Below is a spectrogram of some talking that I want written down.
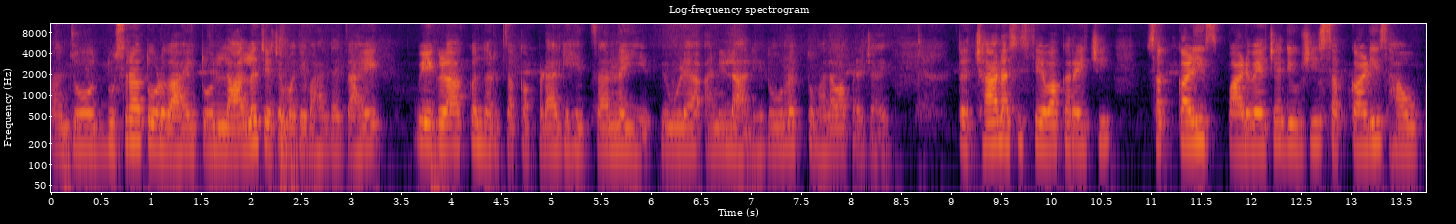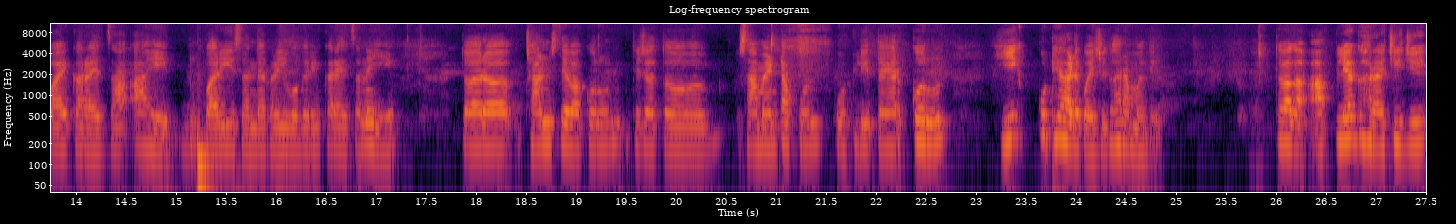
आणि जो दुसरा तोडगा आहे तो लालच याच्यामध्ये बांधायचा आहे. वेगळा कलरचा कपडा घ्यायचा नाही आहे पिवळ्या आणि लाल हे दोनच तुम्हाला वापरायचे आहेत. तर छान अशी सेवा करायची. सकाळीच पाडव्याच्या दिवशी सकाळीच हा उपाय करायचा आहे. दुपारी संध्याकाळी वगैरे करायचा नाही आहे तर छान सेवा करून त्याच्यात सामान टाकून पोटली तयार करून ही कुठे अडकवायची घरामध्ये? तर बघा आपल्या घराची जी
